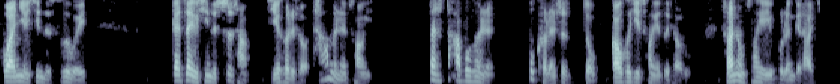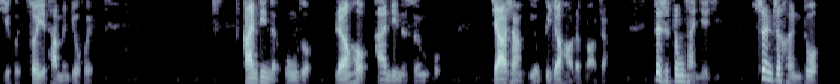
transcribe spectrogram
观念、新的思维，该再有新的市场结合的时候，他们能创业，但是大部分人不可能是走高科技创业这条路，传统创业又不能给他机会，所以他们就会。安定的工作，然后安定的生活，加上有比较好的保障，这是中产阶级。甚至很多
